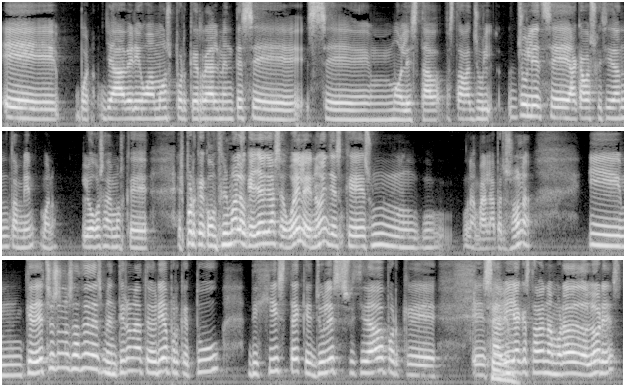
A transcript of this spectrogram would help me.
eh, bueno, ya averiguamos por qué realmente se, se molestaba. Estaba Jul- Juliet se acaba suicidando también. Bueno, luego sabemos que es porque confirma lo que ella ya se huele, ¿no? Y es que es un- una mala persona. Y mm, que de hecho eso nos hace desmentir una teoría porque tú dijiste que Julia se suicidaba porque eh, Sí. sabía que estaba enamorada de Dolores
